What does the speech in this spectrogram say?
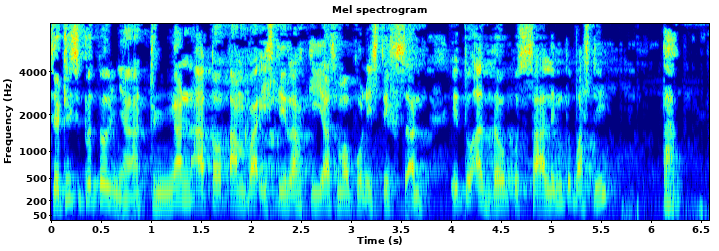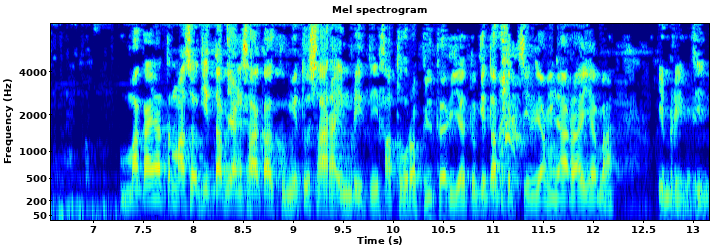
Jadi sebetulnya dengan atau tanpa istilah kias maupun istihsan itu adzaukus salim itu pasti tahu. Makanya termasuk kitab yang saya kagumi itu Sarah Imriti, Fathur Rabil itu kitab kecil yang nyarai apa? Imriti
